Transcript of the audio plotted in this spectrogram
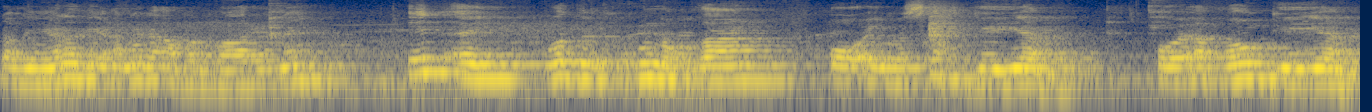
dhallinyaradii annaga aan barbaarinay in ay waddanka ku noqdaan oo ay maskax geeyaan oo ay aqoon geeyaan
